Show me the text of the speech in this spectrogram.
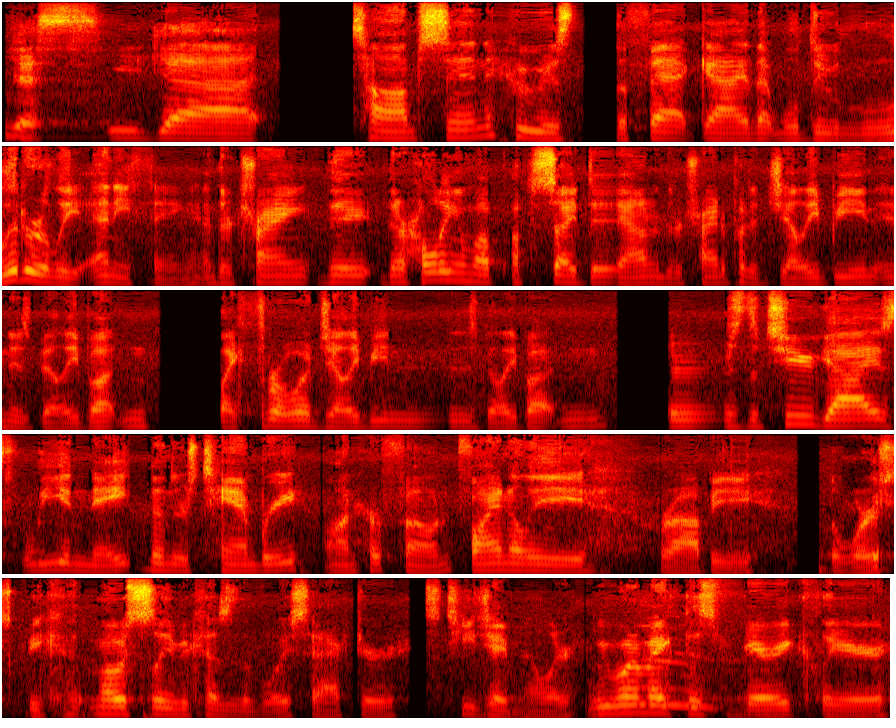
yes. We got Thompson, who is the fat guy that will do literally anything, and they're trying they they're holding him up upside down and they're trying to put a jelly bean in his belly button, like throw a jelly bean in his belly button. There's the two guys, Lee and Nate. Then there's Tambry on her phone. Finally, Robbie, the worst, because mostly because of the voice actor. It's T.J. Miller. We want to make this very clear,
